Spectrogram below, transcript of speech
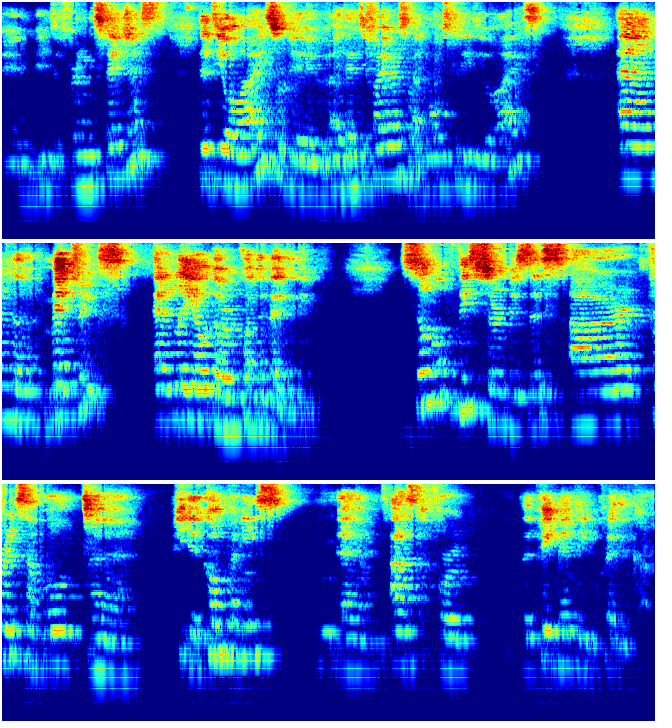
in, in different stages. The DOIs, or the identifiers, but mostly DOIs, and metrics, and layout or content editing. Some of these services are, for example, uh, companies um, ask for the payment in credit card.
